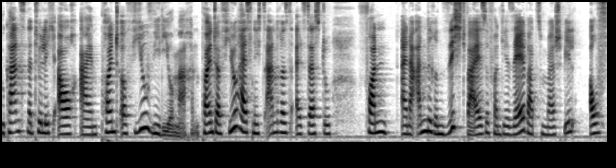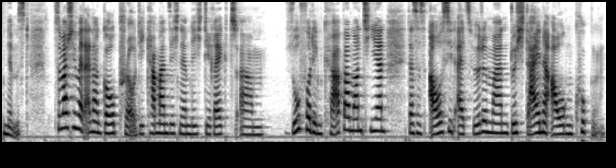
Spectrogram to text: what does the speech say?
Du kannst natürlich auch ein Point-of-View-Video machen. Point-of-View heißt nichts anderes, als dass du von einer anderen Sichtweise, von dir selber zum Beispiel, aufnimmst. Zum Beispiel mit einer GoPro. Die kann man sich nämlich direkt ähm, so vor den Körper montieren, dass es aussieht, als würde man durch deine Augen gucken.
